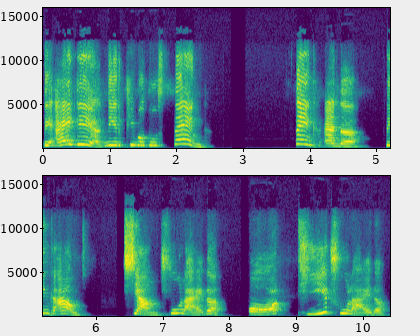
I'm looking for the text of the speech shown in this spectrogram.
The idea need people to think. Think and uh, think out. 想出来的 or 提出来的。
